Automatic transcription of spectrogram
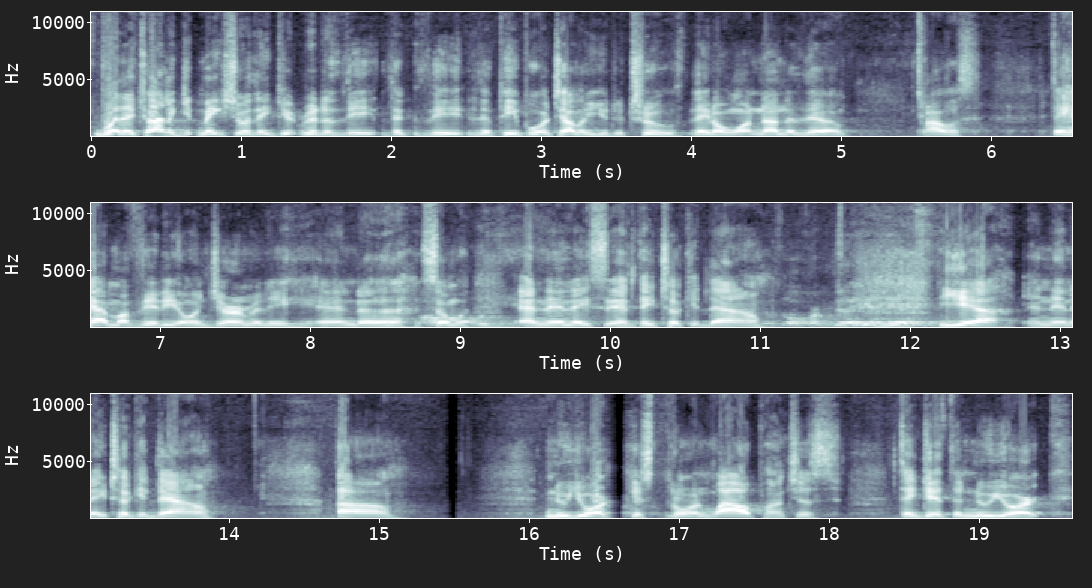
where they're trying to get, make sure they get rid of the, the, the, the people who are telling you the truth. They don't want none of them. I was, they had my video in Germany, and uh, someone, Oh, yeah. and then they said they took it It down. was over a million hits. Yeah, and then they took it down. Um, New York is throwing wild punches. They did the New York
